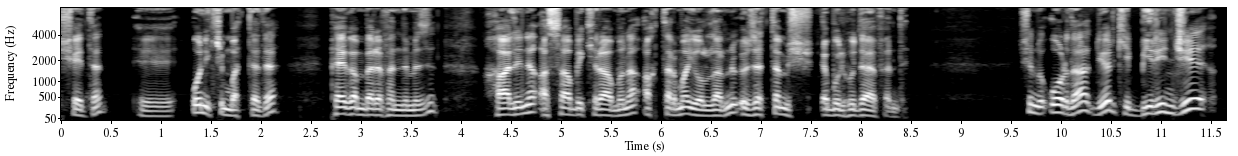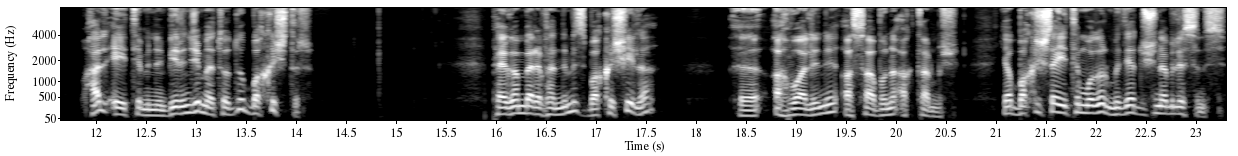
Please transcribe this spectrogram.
şeyden 12 e, maddede Peygamber Efendimizin halini ashab-ı kiramına aktarma yollarını özetlemiş Ebu'l-Huda Efendi. Şimdi orada diyor ki birinci hal eğitiminin birinci metodu bakıştır. Peygamber Efendimiz bakışıyla e, ahvalini ashabına aktarmış. Ya bakışta eğitim olur mu diye düşünebilirsiniz.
